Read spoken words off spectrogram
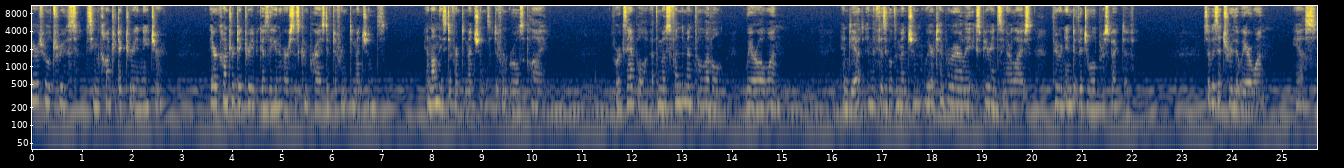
Spiritual truths seem contradictory in nature. They are contradictory because the universe is comprised of different dimensions, and on these different dimensions, different rules apply. For example, at the most fundamental level, we are all one. And yet, in the physical dimension, we are temporarily experiencing our lives through an individual perspective. So, is it true that we are one? Yes.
